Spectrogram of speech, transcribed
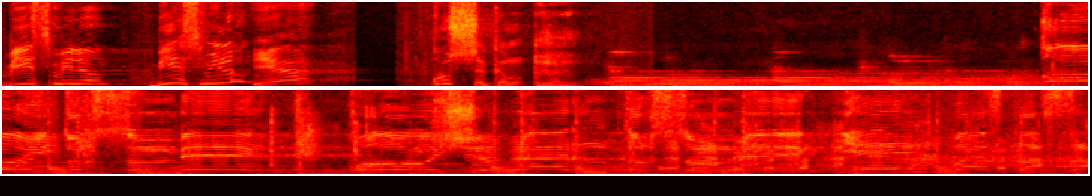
5 миллион. Бес миллион? Иә. Қосшы кім? Тұрсынбек қойшы бәрін тұрсынбек ең бастысы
